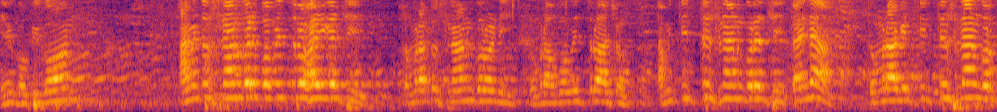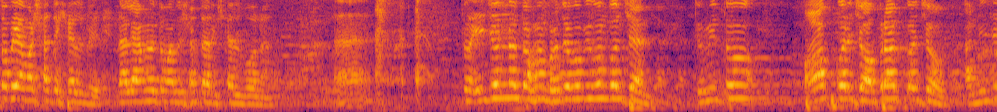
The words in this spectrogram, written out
হে গোপীগণ আমি তো স্নান করে পবিত্র হয়ে গেছি। তোমরা তো স্নান করনি, তোমরা অপবিত্র আছো। আমি তীর্থে স্নান করেছি, তাই না? তোমরা আগে তীর্থে স্নান করতে হবে আমার সাথে খেলবে। নাহলে আমিও তোমাদের সাথে আর খেলব না। হ্যাঁ? তো এই জন্য তখন ব্রজগোপীগণ বলছেন, তুমি তো পাপ করেছ, অপরাধ করেছ, আর নিজে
